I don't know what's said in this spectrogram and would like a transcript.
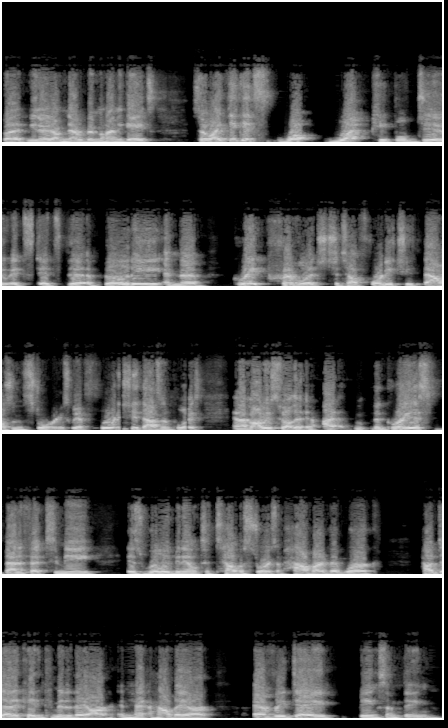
but you know, I've never been behind the gates. So I think it's what what people do. It's it's the ability and the great privilege to tell 42,000 stories. We have 42,000 employees, and I've always felt that I, the greatest benefit to me is really being able to tell the stories of how hard they work, how dedicated and committed they are, and how they are every day being something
